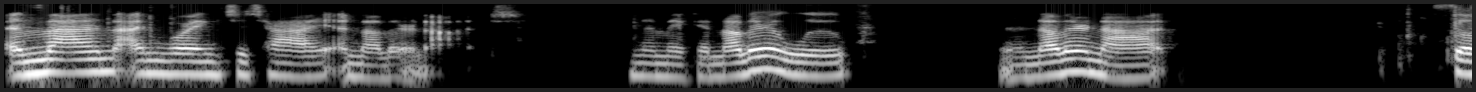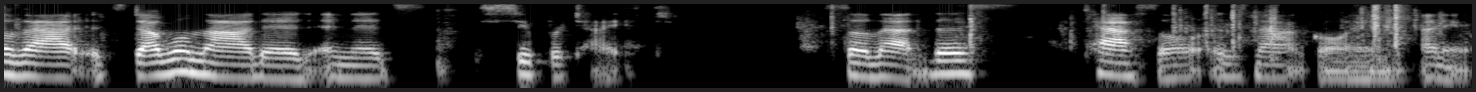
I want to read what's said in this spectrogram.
And then I'm going to tie another knot. I'm going to make another loop and another knot so that it's double knotted and it's super tight so that this tassel is not going anywhere.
